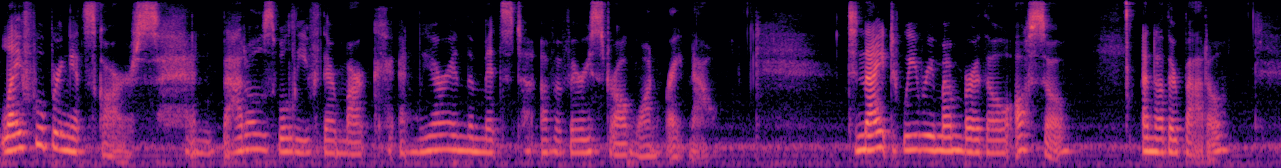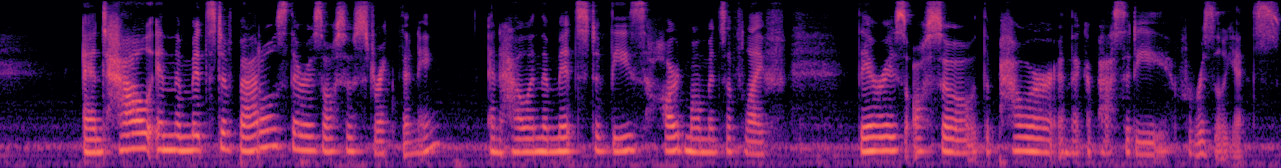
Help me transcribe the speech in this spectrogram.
Life will bring its scars, and battles will leave their mark, and we are in the midst of a very strong one right now. Tonight, we remember, though, also another battle and how in the midst of battles there is also strengthening, and how in the midst of these hard moments of life there is also the power and the capacity for resilience.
